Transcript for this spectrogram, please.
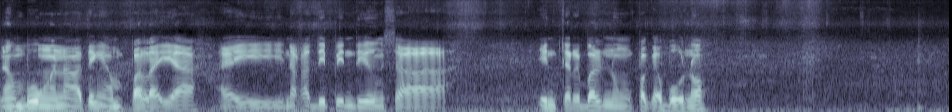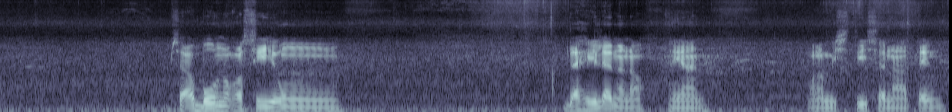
ng bunga nating ampalaya ay nakadepende yun sa interval ng pag-abono. Sa abono kasi yung dahilan ano, ayan, mga mistisa natin.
